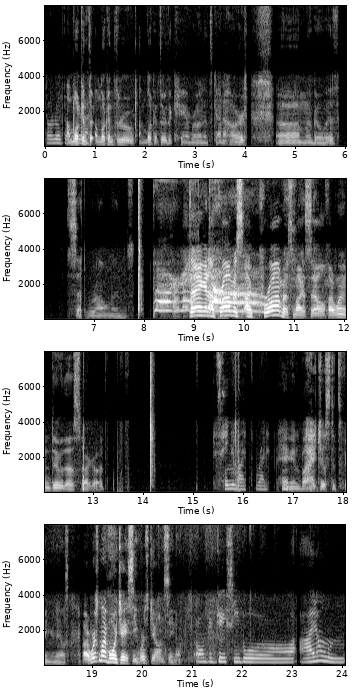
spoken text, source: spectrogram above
Don't know. I'm looking through. I'm looking through. I'm looking through the camera, and it's kind of hard. Uh, I'm gonna go with Seth Rollins. Dang it! I promise. I promised myself I wouldn't do this. All right, go ahead. It's hanging by a thread. Hanging by just its fingernails. All right, where's my boy JC? Where's John Cena? Oh, your JC boy. I don't.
